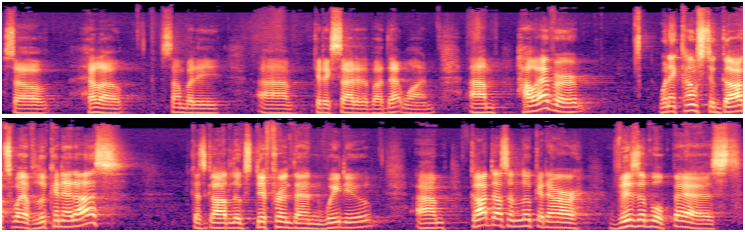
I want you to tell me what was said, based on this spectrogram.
So, hello, somebody um, get excited about that one. Um, however, when it comes to God's way of looking at us, because God looks different than we do, um, God doesn't look at our visible past,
